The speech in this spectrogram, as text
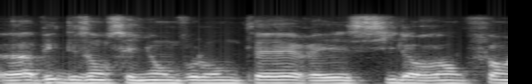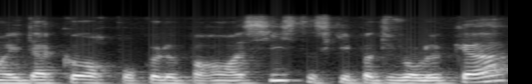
euh, avec des enseignants volontaires et si leur enfant est d'accord pour que le parent assiste, ce qui n'est pas toujours le cas,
